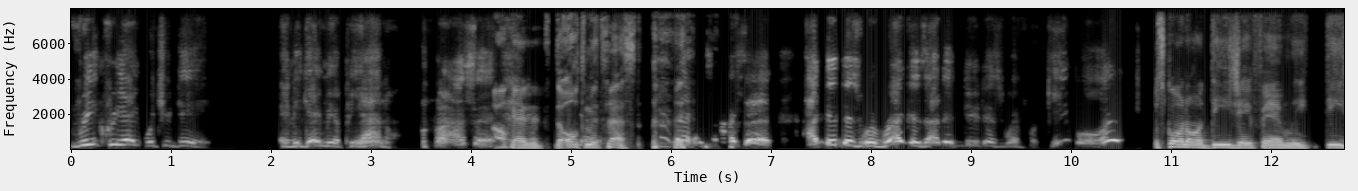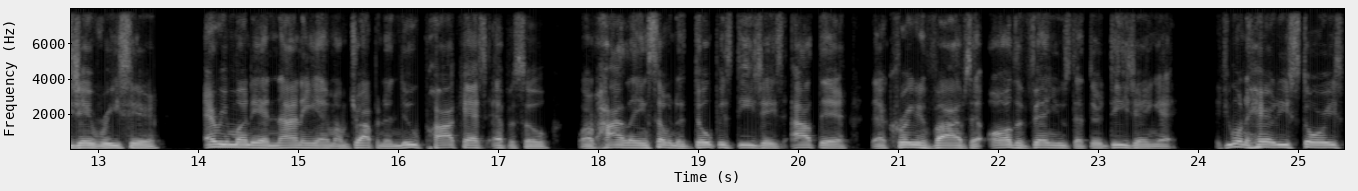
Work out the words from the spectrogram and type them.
recreate what you did. And he gave me a piano. I said, Okay. The, the ultimate test. I said, I did this with records. I didn't do this with a keyboard. What's going on, DJ family? DJ Reese here. Every Monday at 9 a.m., I'm dropping a new podcast episode where I'm highlighting some of the dopest DJs out there that are creating vibes at all the venues that they're DJing at. If you want to hear these stories,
